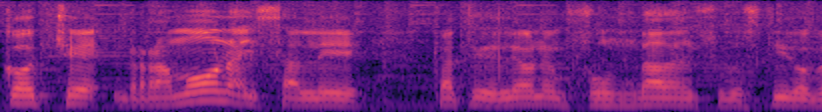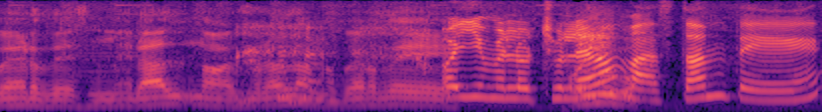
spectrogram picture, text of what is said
coche Ramón. Ahí sale Katy de León enfundada en su vestido verde esmeralda no esmeralda no verde Oye me lo chulearon bastante eh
